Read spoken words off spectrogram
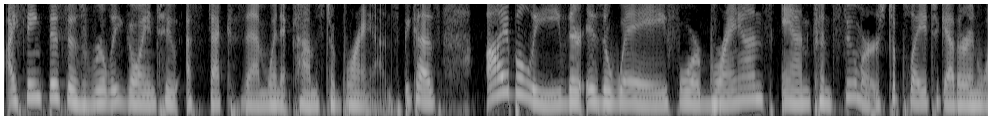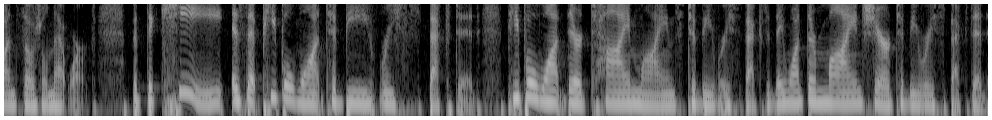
I think this is really going to affect them when it comes to brands because I believe there is a way for brands and consumers to play together in one social network. But the key is that people want to be respected. People want their timelines to be respected. They want their mind share to be respected.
